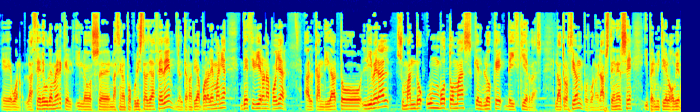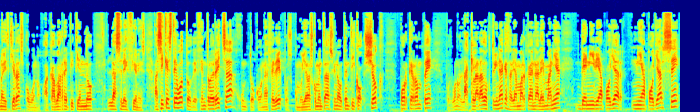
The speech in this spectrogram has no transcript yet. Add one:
eh, bueno, la CDU de Merkel y los eh, nacionalpopulistas de AFD, de Alternativa por Alemania, decidieron apoyar al candidato liberal, sumando un voto más que el bloque de izquierdas. La otra opción, pues bueno, era abstenerse y permitir el gobierno de izquierdas o bueno, acabar repitiendo las elecciones. Así que este voto de centro derecha, junto con AFD, pues como ya las comentaba, es un auténtico shock porque rompe, pues bueno, la clara doctrina que se había marcado en Alemania de ni de apoyar ni apoyarse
